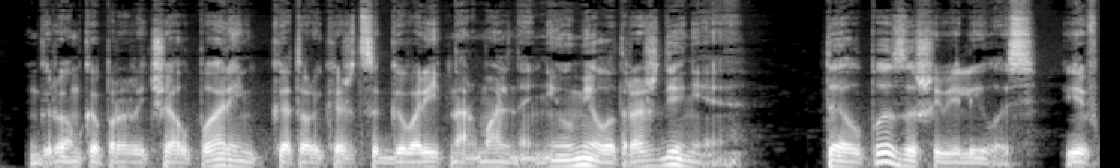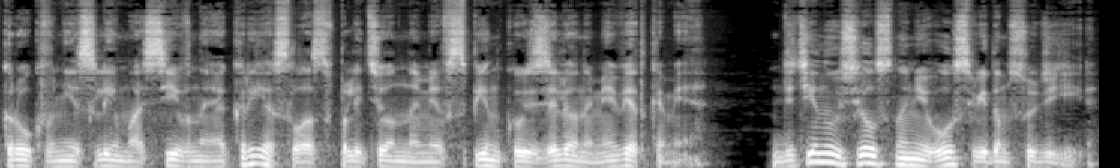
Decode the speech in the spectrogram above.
– громко прорычал парень, который, кажется, говорить нормально не умел от рождения. Толпа зашевелилась, и в круг внесли массивное кресло с вплетенными в спинку зелеными ветками. Детина уселся на него с видом судьи.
